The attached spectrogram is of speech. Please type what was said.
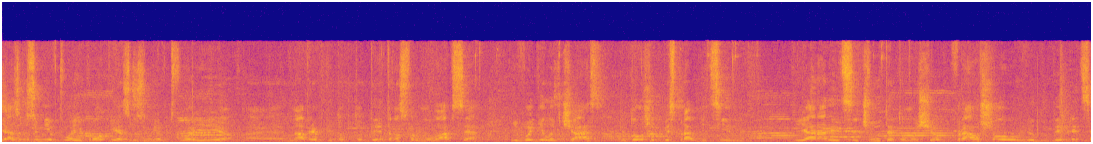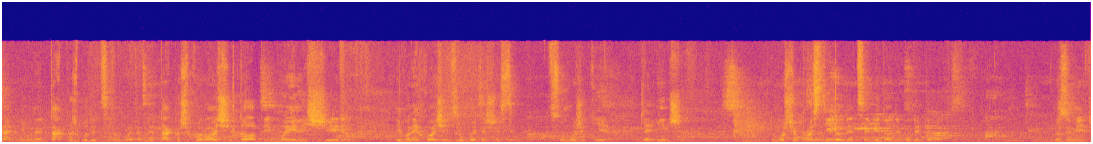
я зрозумів твої кроки, я зрозумів твої е, напрямки, тобто ти трансформувався і виділив час для того, що тобі справді цінне. І я радий це чути, тому що в рав-шоу люди дивляться і вони також будуть це робити. Вони також хороші, добрі, милі, щирі, і вони хочуть зробити щось в своєму житті для інших. Тому що прості люди це відео не будуть дивитися. Розумієш?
